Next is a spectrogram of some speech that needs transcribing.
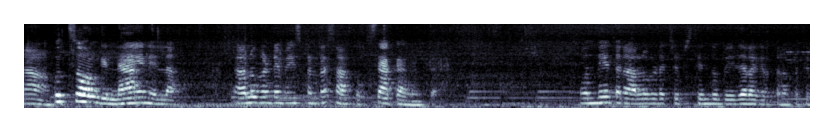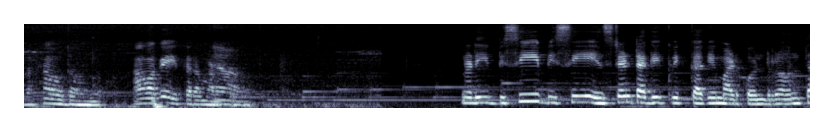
ಹಾ. ಕುದಿಸೋಂಗಿಲ್ಲ ಏನಿಲ್ಲ. ಆಲೂಗಡ್ಡೆ ಬೇಯಿಸ್ಕೊಂಡ್ರೆ ಸಾಕು. ಸಾಕಾಗುತ್ತೆ. ಒಂದೇ ತರ ಆಲೂಗಡ್ಡೆ ಚಿಪ್ಸ್ ತಿಂದು ಬೇಜಾರಾಗಿರ್ತಾರ ಪ್ರತಿಭಾ. ಹೌದೌದು. ಆವಾಗ ಈ ಥರ ಮಾಡ್ತಾರೆ. ನೋಡಿ ಬಿಸಿ ಬಿಸಿ ಇನ್ಸ್ಟೆಂಟಾಗಿ ಕ್ವಿಕ್ಕಾಗಿ ಮಾಡ್ಕೊಂಡಿರೋ ಅಂತ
